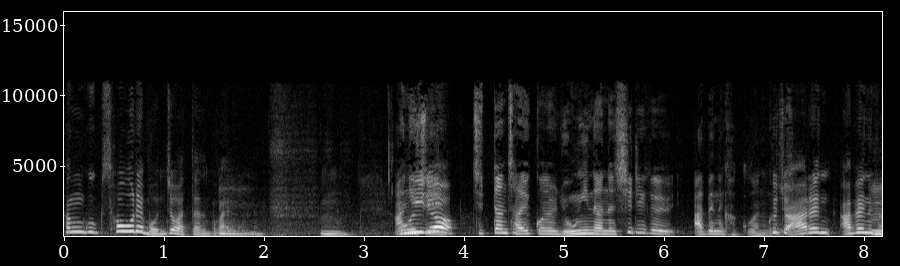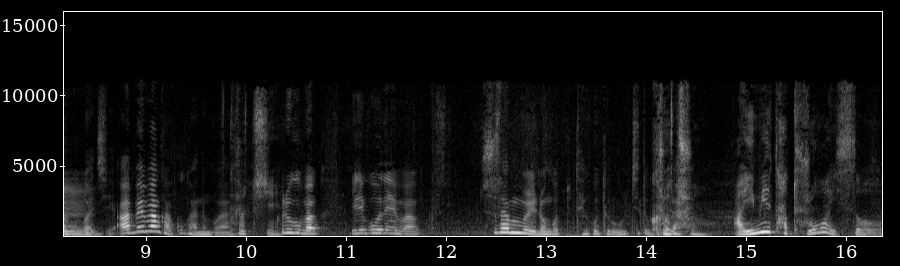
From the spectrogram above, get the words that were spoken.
한국 서울에 먼저 왔다는 거 말고는. 음. 아니지. 오히려 집단 자위권을 용인하는 실익을 아베는 갖고 가는 그죠. 거지. 아베 아베는 음. 갖고 가지. 아베만 갖고 가는 거야. 그렇지. 그리고 막 일본에 막 수산물 이런 것도 대고 들어올지도 몰라. 그렇죠. 아 이미 다 들어와 있어.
